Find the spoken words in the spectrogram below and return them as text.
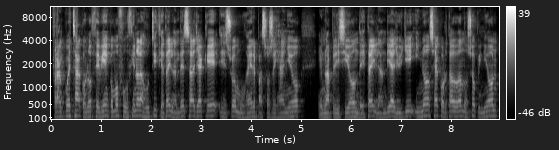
Frank Cuesta conoce bien cómo funciona la justicia tailandesa, ya que eh, su mujer pasó seis años en una prisión de Tailandia, Yuji, y no se ha cortado dando su opinión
